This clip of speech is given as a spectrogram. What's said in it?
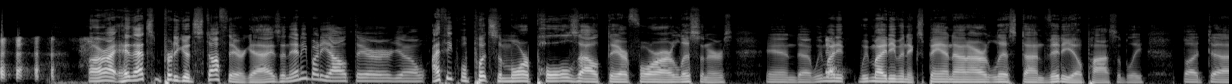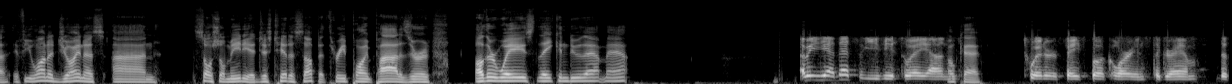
All right, hey, that's some pretty good stuff there, guys. And anybody out there, you know, I think we'll put some more polls out there for our listeners, and uh, we might we might even expand on our list on video possibly. But uh, if you want to join us on social media, just hit us up at Three Point Pod. Is there other ways they can do that, Matt? I mean, yeah, that's the easiest way on Okay. Twitter, Facebook, or Instagram. The,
